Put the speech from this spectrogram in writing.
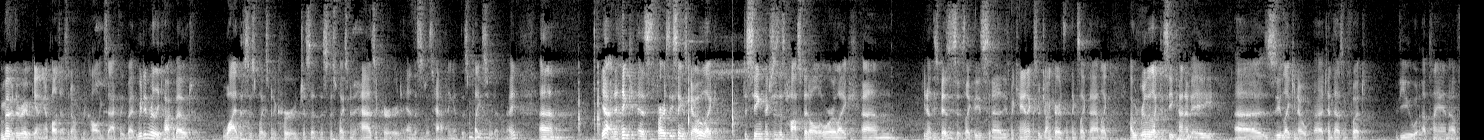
We remember at the very beginning. I apologize, I don't recall exactly, but we didn't really talk about why this displacement occurred. Just that this displacement has occurred, and this is what's happening at this place or whatever, right? Um, yeah, and I think as far as these things go, like just seeing pictures of this hospital or like um, you know these businesses, like these uh, these mechanics or junkyards and things like that. Like I would really like to see kind of a uh, zoo, like you know, uh, ten thousand foot view, a plan of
